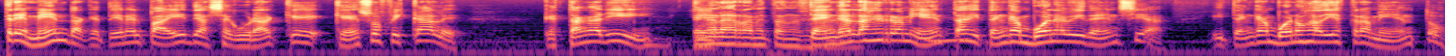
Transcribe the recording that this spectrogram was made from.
tremenda que tiene el país de asegurar que, que esos fiscales que están allí tengan eh, las herramientas necesarias. tengan las herramientas y tengan buena evidencia y tengan buenos adiestramientos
